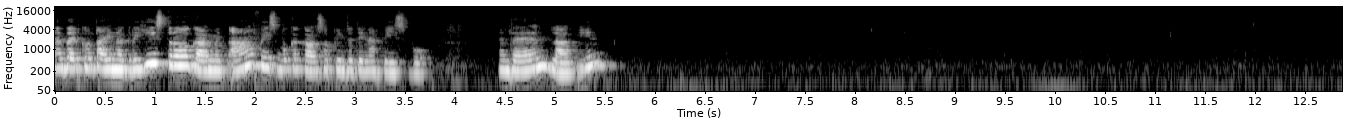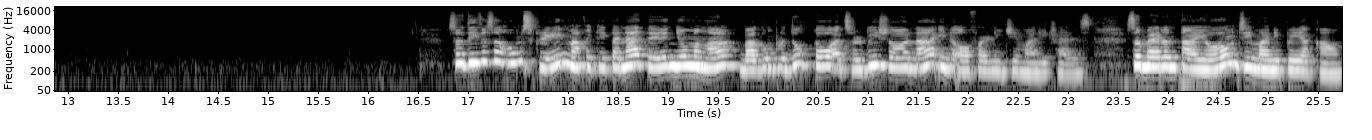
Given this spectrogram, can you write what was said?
And then kung tayo nagrehistro gamit ang Facebook account, so pindutin ang Facebook. And then login. So, dito sa home screen, makikita natin yung mga bagong produkto at serbisyo na ino-offer ni Gmoney Trends. So, meron tayong Gmoney Pay account.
